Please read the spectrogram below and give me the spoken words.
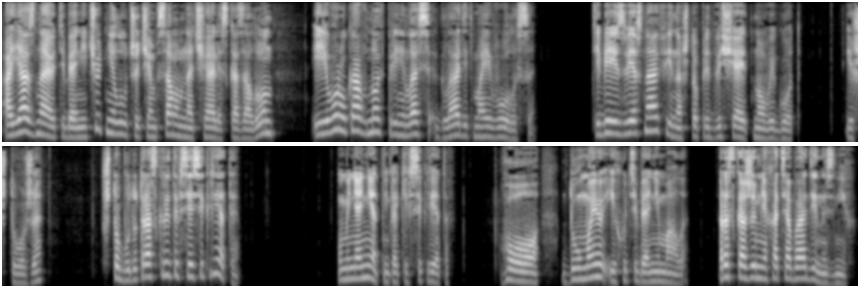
а я знаю тебя ничуть не лучше, чем в самом начале», — сказал он, и его рука вновь принялась гладить мои волосы. «Тебе известно, Афина, что предвещает Новый год?» «И что же?» «Что будут раскрыты все секреты?» «У меня нет никаких секретов». «О, думаю, их у тебя немало. Расскажи мне хотя бы один из них».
